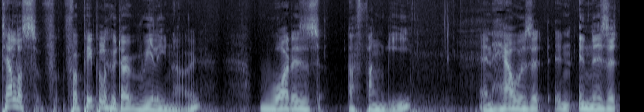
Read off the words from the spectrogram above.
tell us f- for people who don't really know, what is a fungi, and how is it? And, and is it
